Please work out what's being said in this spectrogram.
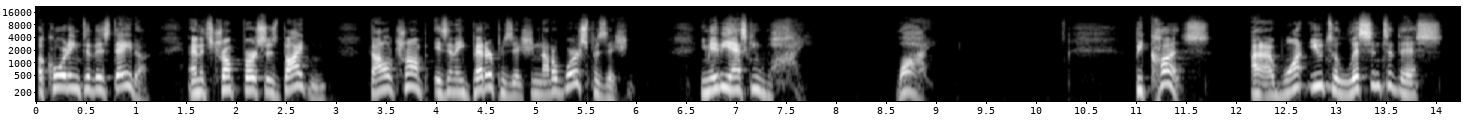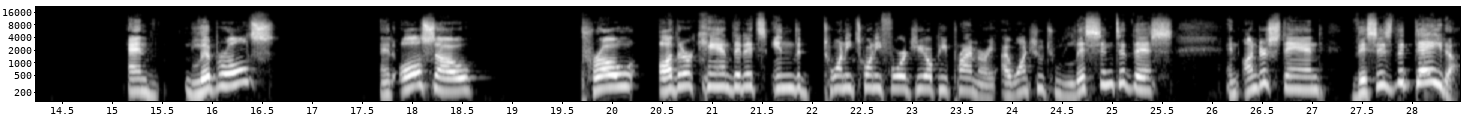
according to this data, and it's Trump versus Biden, Donald Trump is in a better position, not a worse position. You may be asking why? Why? Because I want you to listen to this, and liberals and also pro other candidates in the 2024 GOP primary, I want you to listen to this and understand this is the data.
